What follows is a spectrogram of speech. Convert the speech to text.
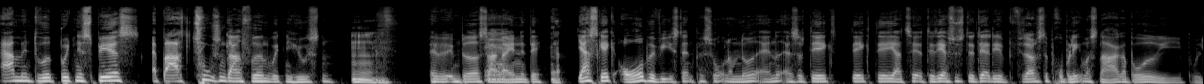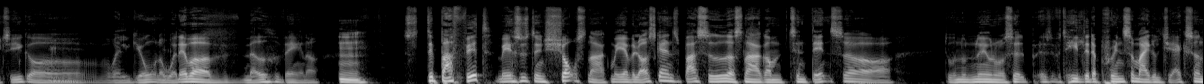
ah, men du ved, Britney Spears er bare tusind gange federe end Whitney Houston. Mm. Øh, En bedre sanger Ja. end det. Ja. Jeg skal ikke overbevise den person om noget andet. Altså, det er ikke det, er ikke det jeg til. Det er det, jeg synes, det er der, de største problemer snakker, både i politik og religion og whatever madvaner. Mm. det er bare fedt, men jeg synes, det er en sjov snak. Men jeg vil også gerne bare sidde og snakke om tendenser, og du nu nævner du selv, altså, hele det der Prince og Michael Jackson,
